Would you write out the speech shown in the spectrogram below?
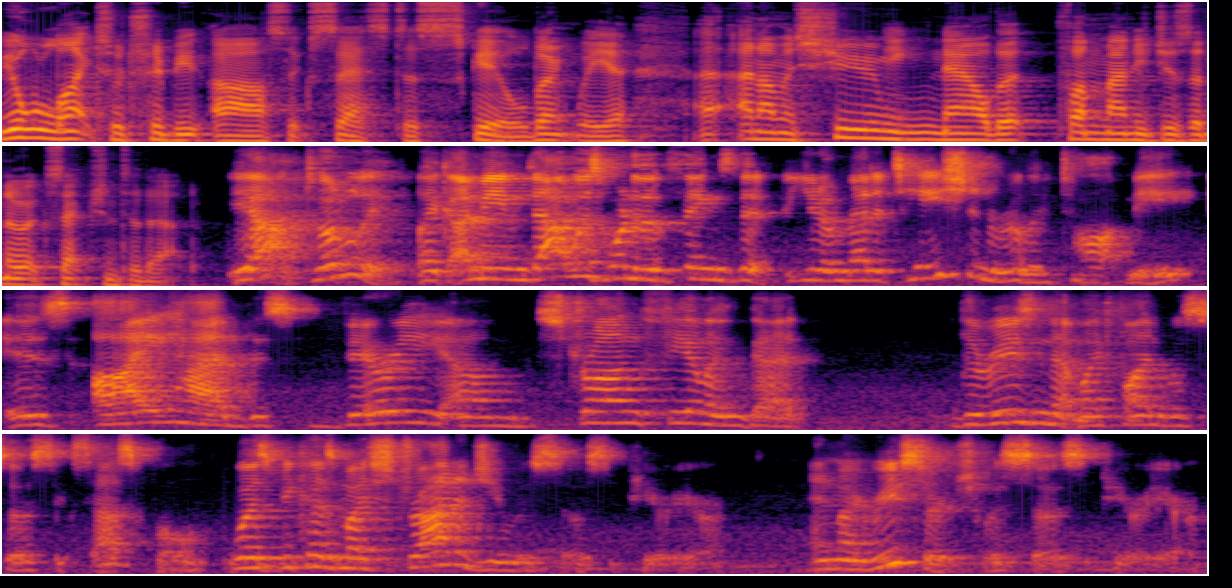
we all like to attribute our success to skill, don't we? And I'm assuming now that fund managers are no exception to that. Yeah, totally. Like, I mean, that was one of the things that, you know, meditation really taught me is I had this very um, strong feeling that the reason that my fund was so successful was because my strategy was so superior and my research was so superior.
